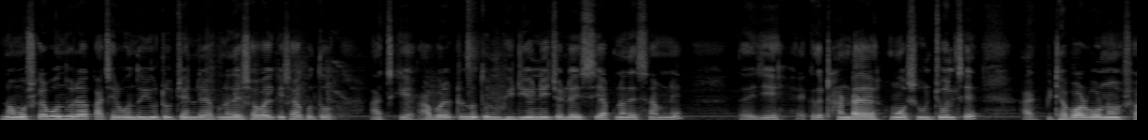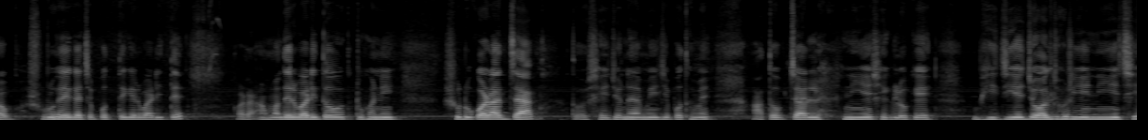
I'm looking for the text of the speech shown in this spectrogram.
নমস্কার বন্ধুরা, কাছের বন্ধু ইউটিউব চ্যানেলে আপনাদের সবাইকে স্বাগত। আজকে আবার একটা নতুন ভিডিও নিয়ে চলে এসেছি আপনাদের সামনে। তো এই যে একে তো ঠান্ডা মৌসুম চলছে আর পিঠা পার্বণও সব শুরু হয়ে গেছে প্রত্যেকের বাড়িতে। আর আমাদের বাড়িতেও একটুখানি শুরু করা যাক। তো সেই জন্য আমি যে প্রথমে আতপ চাল নিয়ে সেগুলোকে ভিজিয়ে জল ঝরিয়ে নিয়েছি।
